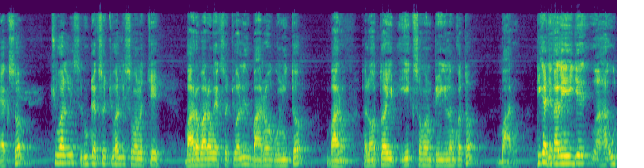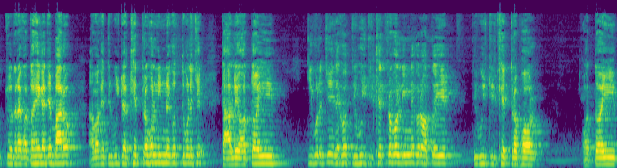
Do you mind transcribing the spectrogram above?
একশো চুয়াল্লিশ। রুট একশো চুয়াল্লিশ সমান হচ্ছে বারো বারো একশো চুয়াল্লিশ, বারো গণিত বারো। তাহলে অতএব এক সমান পেয়ে গেলাম কত? বারো। ঠিক আছে, তাহলে এই যে উচ্চতাটা কত হয়ে গেছে? বারো। আমাকে ত্রিভুজটার ক্ষেত্রফল নির্ণয় করতে বলেছে। তাহলে অতএব কি বলেছে? দেখো, ত্রিভুজটির ক্ষেত্রফল নির্ণয় করে। অতএব ত্রিভুজটির ক্ষেত্রফল, অতএব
